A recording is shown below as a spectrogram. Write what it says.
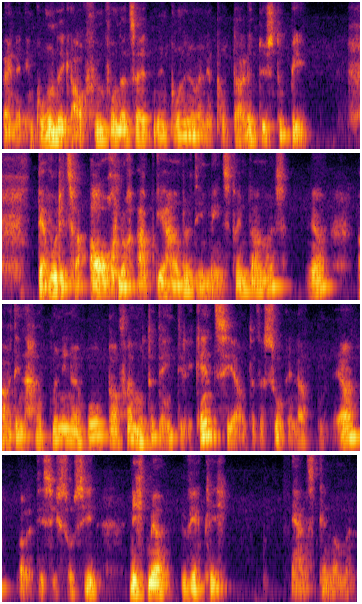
eine im Grunde auch 500 Seiten, im Grunde eine brutale Dystopie. Der wurde zwar auch noch abgehandelt im Mainstream damals, ja, aber den hat man in Europa, vor allem unter der Intelligenz her, unter der sogenannten, ja, oder die sich so sieht, nicht mehr wirklich ernst genommen.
